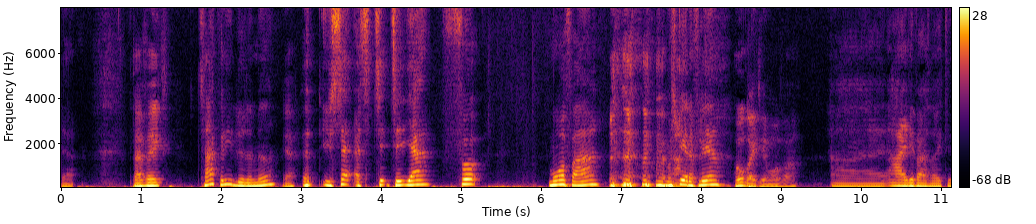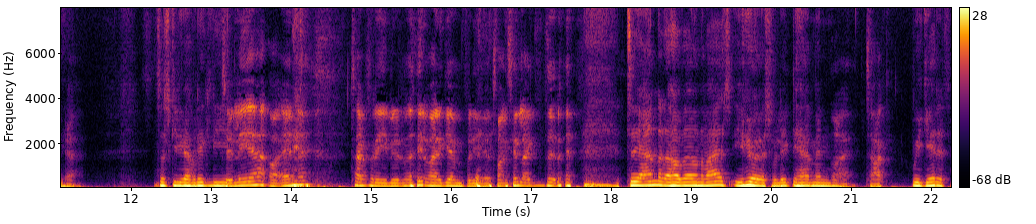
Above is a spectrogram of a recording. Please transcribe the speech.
Ja. Perfekt. Tak fordi I lyttede med. Ja. Øh, Især altså, til, til jer få mor og far. Måske er der flere. Håber ikke, det er mor og far. Ej, ej, det er faktisk rigtigt. Ja. Så skal de i hvert fald ikke lige... Til Lea og Anne, tak fordi I lyttede med hele vejen igennem, fordi jeg tvangsindlagt til det. Til jer andre, der har været undervejs. I hører jo selvfølgelig ikke det her, men Nej, tak. we get it.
